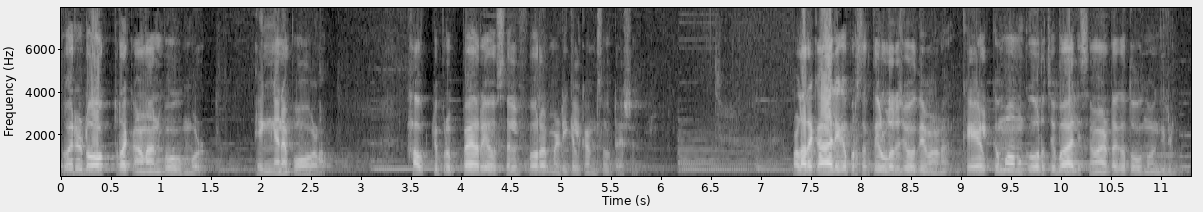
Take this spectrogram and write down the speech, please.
ഒരു ഡോക്ടറെ കാണാൻ പോകുമ്പോൾ എങ്ങനെ പോകണം? How to prepare yourself for a medical consultation വളരെ കാലിക പ്രസക്തിയുള്ളൊരു ചോദ്യമാണ്. കേൾക്കുമ്പോൾ നമുക്ക് കുറച്ച് ബാലിസ്യമായിട്ടൊക്കെ തോന്നുമെങ്കിലും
